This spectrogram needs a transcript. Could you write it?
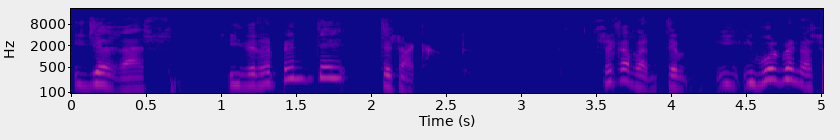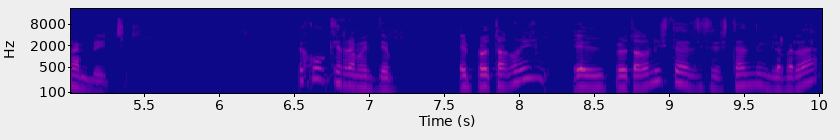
Y llegas y de repente te saca. Pa- te- y, vuelven a San Bridges. Es como que realmente el protagonista, el protagonista de Death Standing, la verdad,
